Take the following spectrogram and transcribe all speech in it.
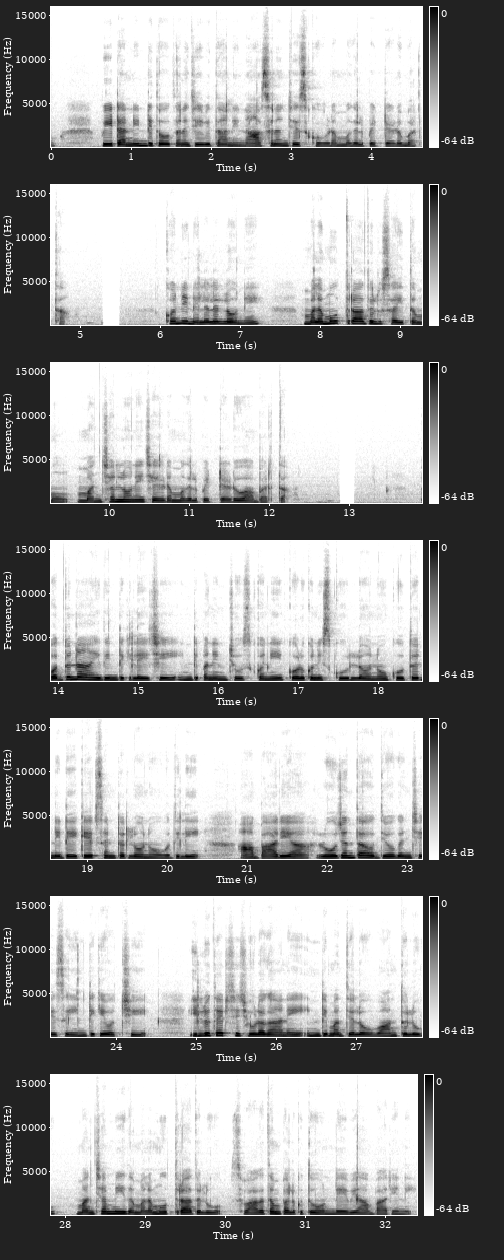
వీటన్నింటితో తన జీవితాన్ని నాశనం చేసుకోవడం మొదలుపెట్టాడు భర్త. కొన్ని నెలలలోనే మలమూత్రాదులు సైతము మంచంలోనే చేయడం మొదలుపెట్టాడు ఆ భర్త. పొద్దున్న ఐదింటికి లేచి ఇంటి పనిని చూసుకొని కొడుకుని స్కూల్లోనూ కూతుర్ని డే కేర్ సెంటర్లోనూ వదిలి ఆ భార్య రోజంతా ఉద్యోగం చేసి ఇంటికి వచ్చి ఇల్లు తెరిచి చూడగానే ఇంటి మధ్యలో వాంతులు మంచం మీద మలమూత్రాదులు స్వాగతం పలుకుతూ ఉండేవి ఆ భార్యని.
